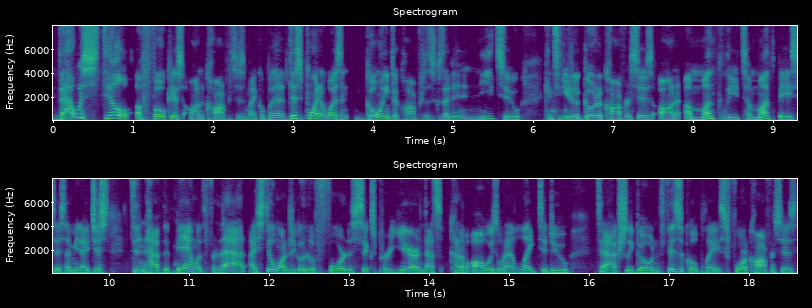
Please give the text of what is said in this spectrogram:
that was still a focus on conferences, Michael. But at this point, I wasn't going to conferences because I didn't need to continue to go to conferences on a monthly to month basis. I mean, I just didn't have the bandwidth for that. I still wanted to go to four to six per year. And that's kind of always what I like to do to actually go in physical place for conferences.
